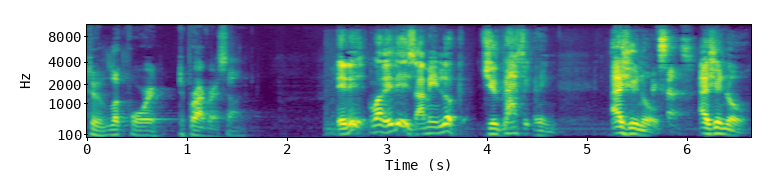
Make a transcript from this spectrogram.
to look forward to progress on. It is. Well, it is. I mean, look, geographic. I mean, as you know, as you know,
